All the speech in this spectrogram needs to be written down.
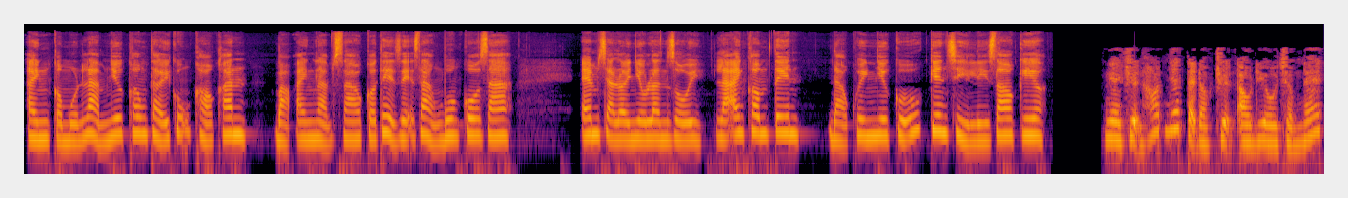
Anh có muốn làm như không thấy cũng khó khăn, bảo anh làm sao có thể dễ dàng buông cô ra. Em trả lời nhiều lần rồi là anh không tin. Đào Khuynh như cũ kiên trì lý do kia. Nghe chuyện hot nhất tại đọc truyện audio.net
